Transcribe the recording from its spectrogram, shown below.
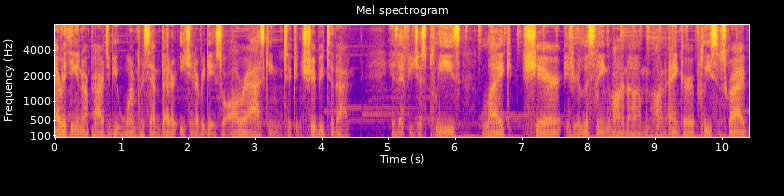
everything in our power to be one percent better each and every day. So all we're asking to contribute to that is if you just please like, share. If you're listening on um, on Anchor, please subscribe.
